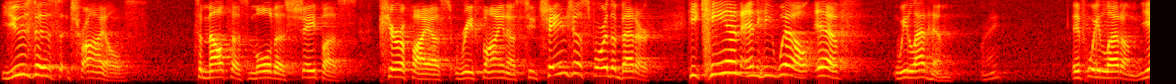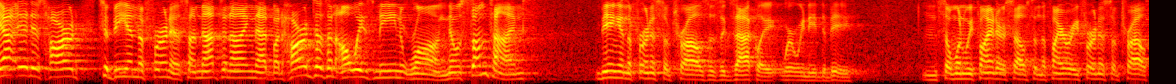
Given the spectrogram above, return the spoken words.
uses trials to melt us, mold us, shape us, purify us, refine us, to change us for the better. He can and He will if we let Him, right? If we let Him. Yeah, it is hard to be in the furnace. I'm not denying that, but hard doesn't always mean wrong. No, sometimes being in the furnace of trials is exactly where we need to be. And so when we find ourselves in the fiery furnace of trials,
